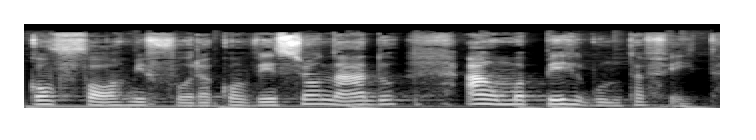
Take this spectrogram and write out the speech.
conforme fora convencionado a uma pergunta feita.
